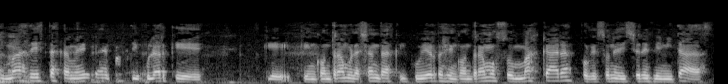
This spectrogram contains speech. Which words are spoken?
y más de estas camionetas en particular que, que, encontramos, las llantas y cubiertas que encontramos son más caras porque son ediciones limitadas.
